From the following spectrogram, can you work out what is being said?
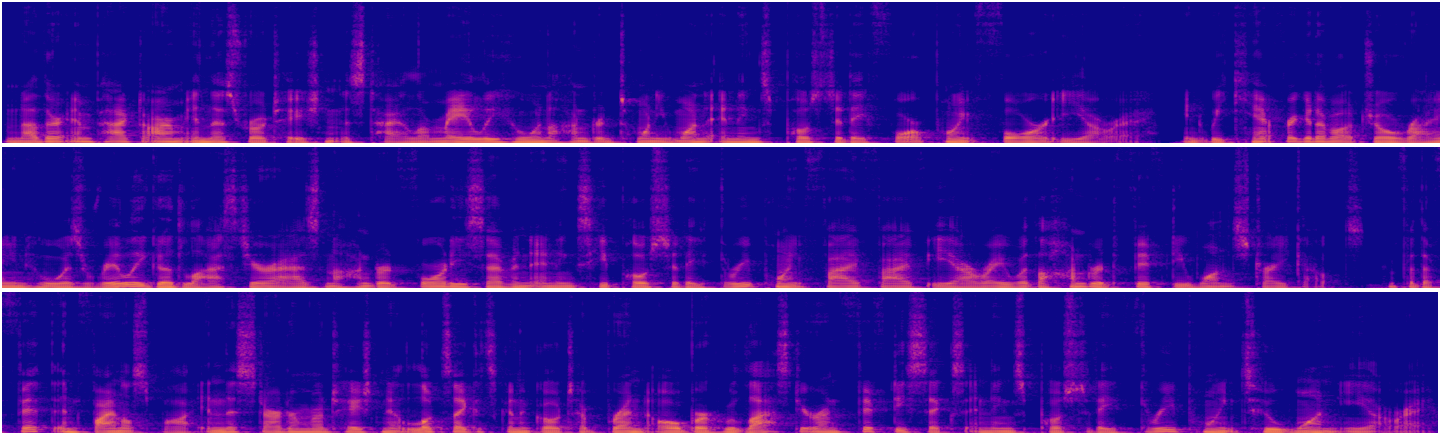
Another impact arm in this rotation is Tyler Mahle, who in 121 innings posted a 4.4 ERA. And we can't forget about Joe Ryan, who was really good last year, as in 147 innings he posted a 3.55 ERA with 151 strikeouts strikeouts. And for the fifth and final spot in this starting rotation, it looks like it's going to go to Brent Ober, who last year on 56 innings posted a 3.21 ERA.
